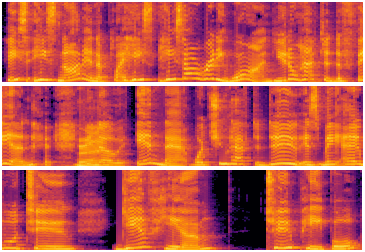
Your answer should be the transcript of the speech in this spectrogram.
He's he's not in a place. He's he's already won. You don't have to defend. You know, in that, what you have to do is be able to give him to people.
